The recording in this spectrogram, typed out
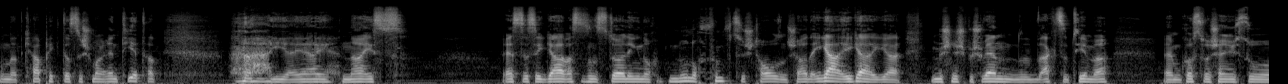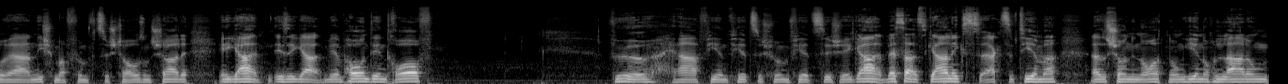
100k Pack, das sich mal rentiert hat. Eieiei, nice. Rest ist egal, was ist in Sterling noch? Nur noch 50.000, schade. Egal, egal, egal. Wir müssen nicht beschweren, akzeptieren wir. Ähm, kostet wahrscheinlich so, ja, nicht mal 50.000, schade. Egal, ist egal. Wir hauen den drauf. Für, ja, 44, 45, egal. Besser als gar nichts, akzeptieren wir. Ist schon in Ordnung. Hier noch eine Ladung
